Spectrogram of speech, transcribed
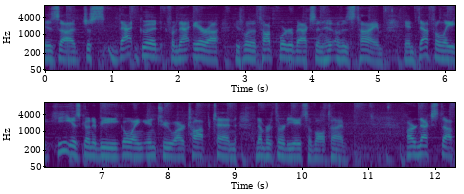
is uh, just that good from that era. He's one of the top quarterbacks his, of his time, and definitely he is going to be going into our top 10 number 38s of all time. Our next up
